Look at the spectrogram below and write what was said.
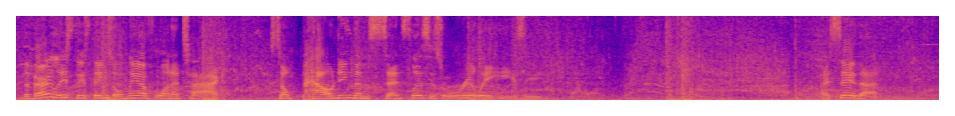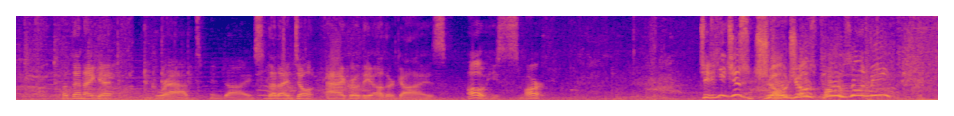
At the very least, these things only have one attack, so pounding them senseless is really easy. I say that, but then I get grabbed and die so that I don't aggro the other guys. Oh, he's smart. Did he just JoJo's pose on me?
